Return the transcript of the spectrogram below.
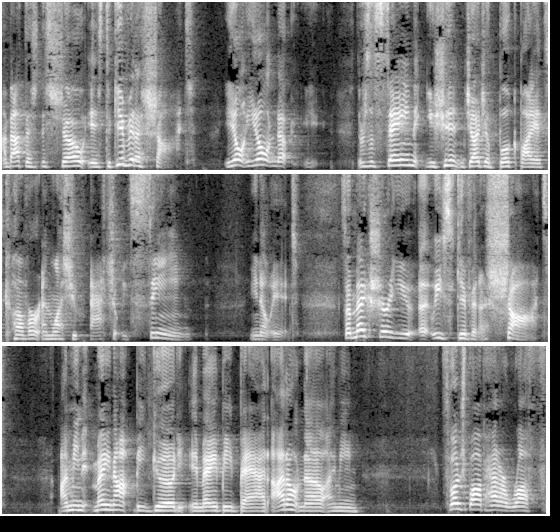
about this show is to give it a shot. You don't you don't know. You, there's a saying that you shouldn't judge a book by its cover unless you've actually seen, you know, it. So make sure you at least give it a shot. I mean, it may not be good, it may be bad. I don't know. I mean, SpongeBob had a rough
